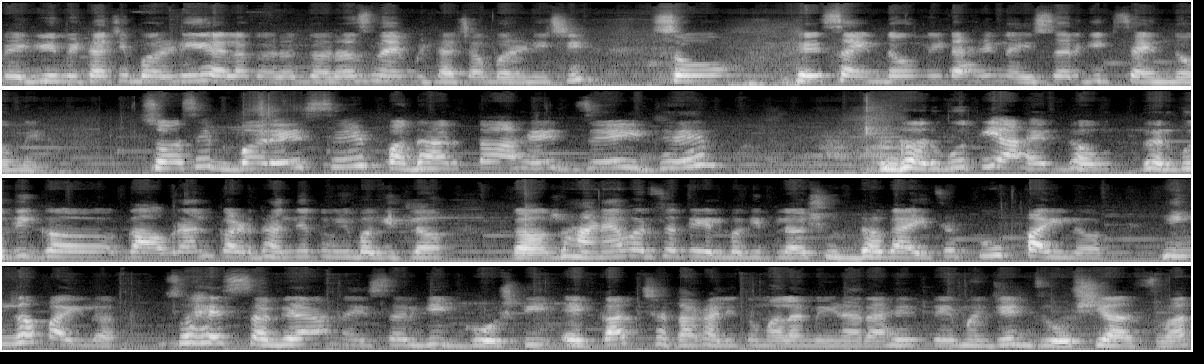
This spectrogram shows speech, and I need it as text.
वेगळी मिठाची बरणी घ्यायला गरज गरज नाही मिठाच्या बरणीची. सो हे सैंदव मीठ आहे नैसर्गिक सैंदव मीठ. सो असे बरेचसे पदार्थ आहेत जे इथे घरगुती आहेत. घरगुती गावरान कडधान्य तुम्ही बघितलं घाण्यावरचं तेल बघितलं शुद्ध गाईचं तूप पाहिलं हिंग पाहिलं. सो हे सगळ्या नैसर्गिक गोष्टी एकाच छताखाली तुम्हाला मिळणार आहे ते म्हणजे जोशी आस्वाद.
